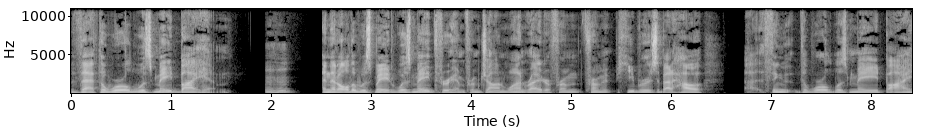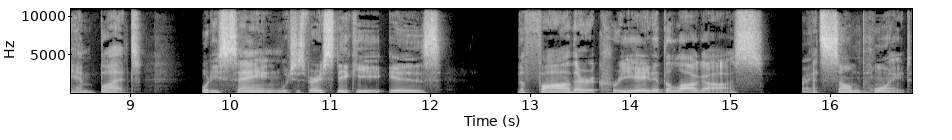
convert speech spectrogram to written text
that the world was made by him Mm-hmm. and that all that was made was made through him from John 1, right? Or from from Hebrews about how uh, thing the world was made by him. But what he's saying, which is very sneaky, is the Father created the Logos Right. at some point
